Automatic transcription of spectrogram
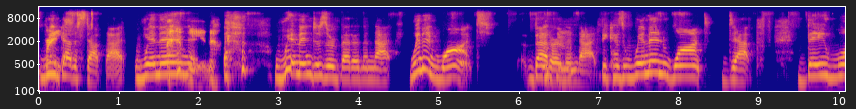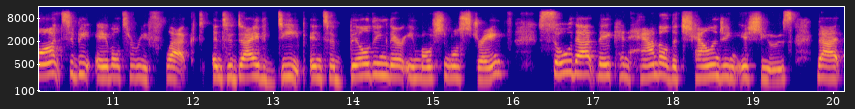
Right. We've got to stop that. Women, I mean. women deserve better than that. Women want better mm-hmm. than that because women want depth. They want to be able to reflect and to dive deep into building their emotional strength so that they can handle the challenging issues that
